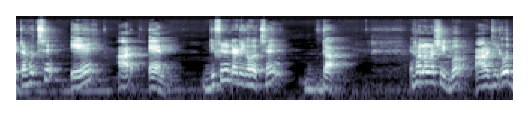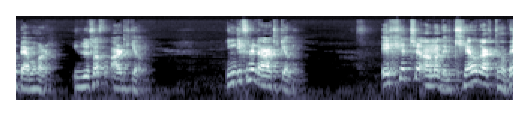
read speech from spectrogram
এটা হচ্ছে এ আর এন ডিফিনিট আর্টিকেল হচ্ছে দ্য এখন আমরা শিখব আর্টিকেল ব্যবহার use of article indefinite article এক্ষেত্রে আমাদের খেয়াল রাখতে হবে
